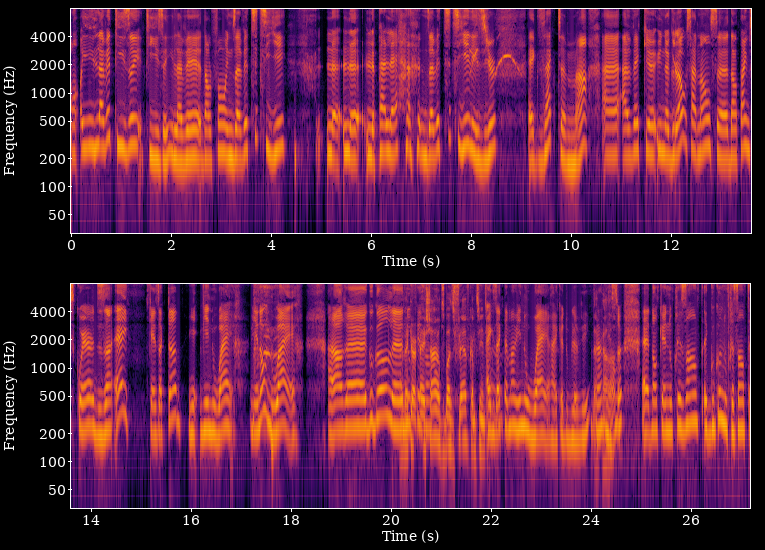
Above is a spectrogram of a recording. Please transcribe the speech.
on- il l'avait teasé, teasé, il l'avait, dans le fond, il nous avait titillé le, le, le palais, il nous avait titillé les yeux. Exactement. Euh, avec euh, une grosse annonce euh, dans Times Square disant Hey, 15 octobre, viens, viens nous voir. Viens donc nous voir. Alors, euh, Google euh, Avec nous un présente... pêcheur du bas du fleuve, comme tu viens de. Exactement, bien nous wear avec un W, hein, D'accord. bien sûr. Euh, donc, euh, nous présente, Google nous présente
